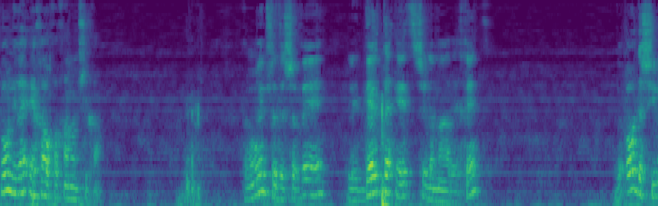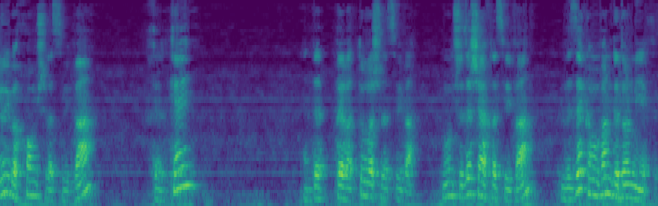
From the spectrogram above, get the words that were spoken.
בואו נראה איך ההוכחה ממשיכה. אתם אומרים שזה שווה לדלתה S של המערכת ועוד השינוי בחום של הסביבה חלקי הטמפרטורה של הסביבה. אומרים שזה שייך לסביבה וזה כמובן גדול מ-0.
